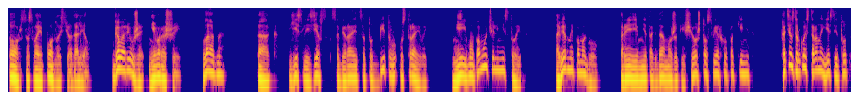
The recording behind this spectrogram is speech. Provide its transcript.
«Тор со своей подлостью одолел. Говорю же, не вороши. Ладно. Так, если Зевс собирается тут битву устраивать, мне ему помочь или не стоит? Наверное, помогу. Рея мне тогда, может, еще что сверху подкинет. Хотя, с другой стороны, если тут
